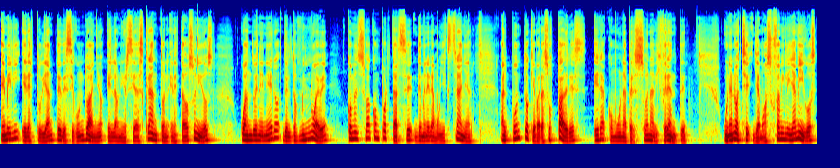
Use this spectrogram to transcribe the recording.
Emily era estudiante de segundo año en la Universidad de Scranton en Estados Unidos cuando en enero del 2009 comenzó a comportarse de manera muy extraña, al punto que para sus padres era como una persona diferente. Una noche llamó a su familia y amigos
